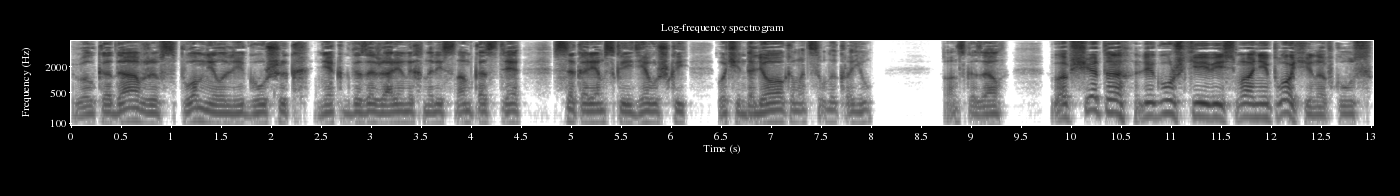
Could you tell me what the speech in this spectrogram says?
Волкодав же вспомнил лягушек, некогда зажаренных на лесном костре с акаремской девушкой, очень далеком отсюда краю. Он сказал, «Вообще-то лягушки весьма неплохи на вкус,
